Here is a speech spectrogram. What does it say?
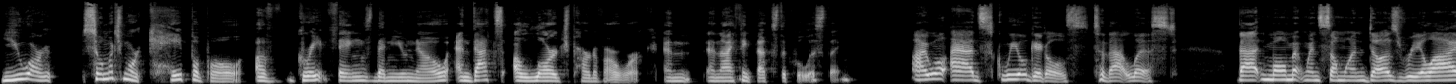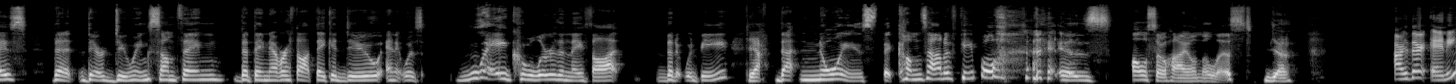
You are so much more capable of great things than you know. And that's a large part of our work. And, and I think that's the coolest thing. I will add squeal giggles to that list. That moment when someone does realize that they're doing something that they never thought they could do. And it was way cooler than they thought that it would be. Yeah. That noise that comes out of people is also high on the list. Yeah. Are there any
